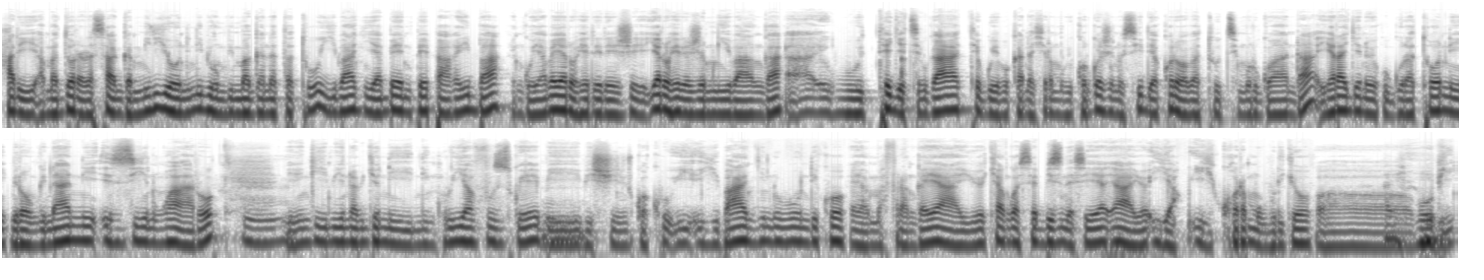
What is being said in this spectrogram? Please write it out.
hari amadolari asaga miliyoni n'ibihumbi magana atatu iyi banki ya bnp pariba ngo yaba yaroherereje yarohereje mu ibanga ah, ubutegetsi bwateguye bukanashyira mu bikorwa jenoside yakorewe abatutsi mu rwanda yari agenewe kugura toni mirongo inani z'intwaro. Mm. ibi ngibi na byo ni inkuru yavuzwe bi- bishinjwa ku iyi banki n'ubundi ko aya mafaranga yayo cyangwa se bizinesi ya- yayo iyikora mu buryo ah, bubi.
